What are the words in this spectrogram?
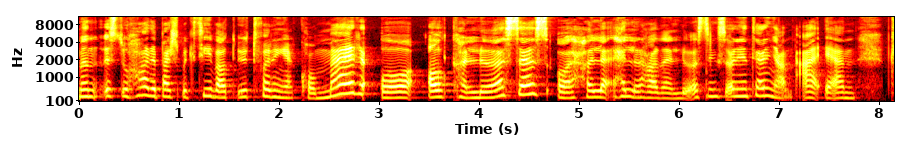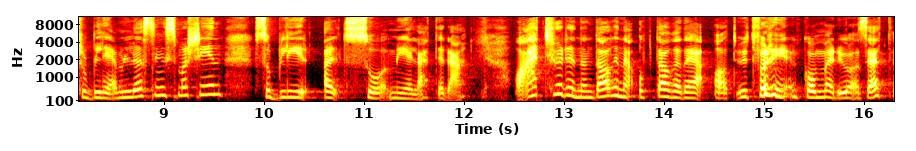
Men hvis du har det perspektivet at utfordringer kommer, og alt kan løses, og heller har den løsningsorienteringa jeg er en problemløsningsmaskin, så blir alt så mye lettere. Og jeg tror det den dagen jeg oppdaga det, at utfordringen kommer uansett,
